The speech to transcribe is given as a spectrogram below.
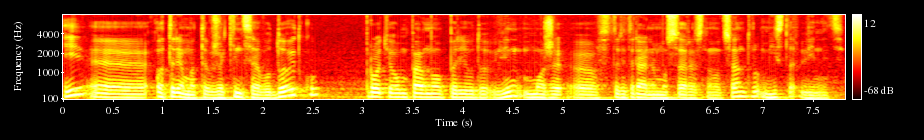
і е, отримати вже кінцеву довідку протягом певного періоду він може е, в територіальному сервісному центру міста Вінниці.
